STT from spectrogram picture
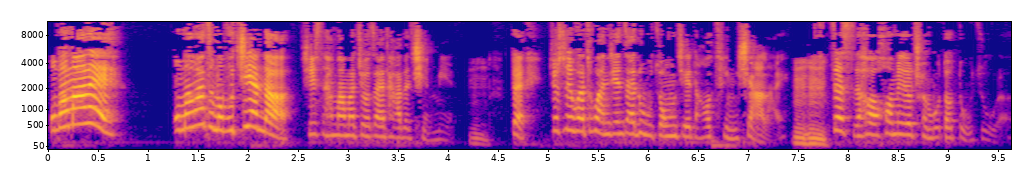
我妈妈嘞？我妈妈怎么不见了？”其实他妈妈就在他的前面。嗯，对，就是会突然间在路中间，然后停下来。嗯嗯，这时候后面就全部都堵住了。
